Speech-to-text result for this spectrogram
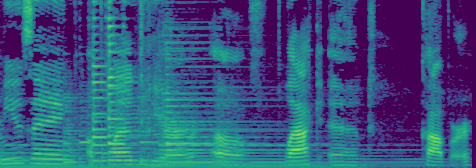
I'm using a blend here of black and copper.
